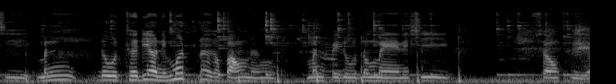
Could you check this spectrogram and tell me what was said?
สิมันดูดเธอเดียวนี่หมดเลยกระป๋องหนึ่งมันไปดูดนมแม่นี่สิสองเถือ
